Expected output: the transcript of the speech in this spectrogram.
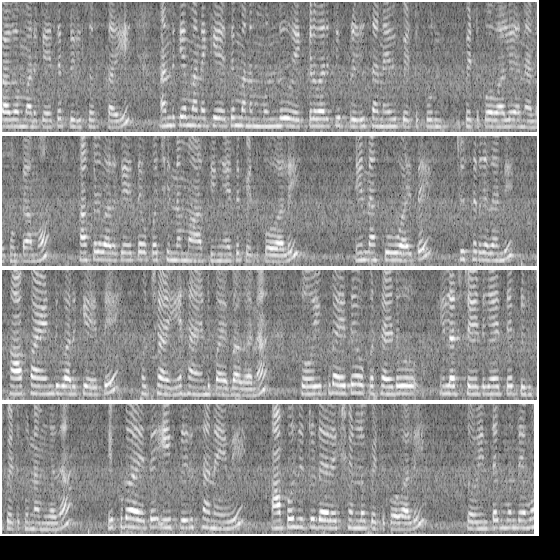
భాగం వరకు అయితే ప్రిల్స్ వస్తాయి. అందుకే మనకి అయితే మనం ముందు ఎక్కడి వరకు ప్రిల్స్ అనేవి పెట్టుకు పెట్టుకోవాలి అని అనుకుంటామో అక్కడ వరకు అయితే ఒక చిన్న మార్కింగ్ అయితే పెట్టుకోవాలి. నేను నాకు అయితే చూసారు కదండి హాఫ్ హ్యాండ్ వరకు అయితే వచ్చాయి హ్యాండ్ పై భాగాన. సో ఇప్పుడు అయితే ఒక సైడు ఇలా స్ట్రైట్గా అయితే ప్రిల్స్ పెట్టుకున్నాం కదా ఇప్పుడు అయితే ఈ ప్రిల్స్ అనేవి ఆపోజిట్ డైరెక్షన్లో పెట్టుకోవాలి. సో ఇంతకుముందేమో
